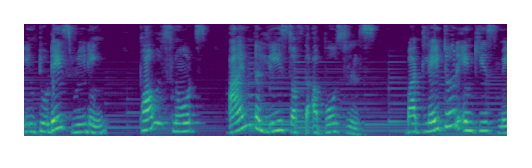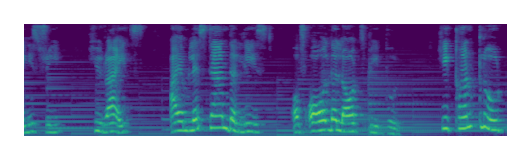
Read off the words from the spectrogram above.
In today's reading, Paul notes, I am the least of the apostles. But later in his ministry, he writes, I am less than the least of all the Lord's people. He concludes,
